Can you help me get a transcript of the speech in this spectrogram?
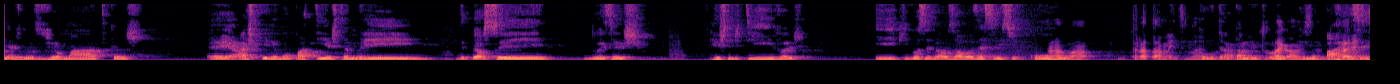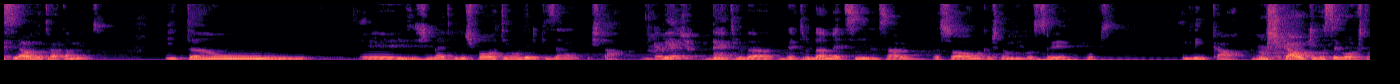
e as doenças reumáticas, é, as pneumopatias também, DPOC, doenças restritivas, e que você vai usar o exercício como um tratamento, né? como tratamento, Muito legal como, isso, como é parte diferente. essencial do tratamento. Então, é, existe médico do esporte onde ele quiser estar, de- vejo- dentro, da, dentro da medicina, sabe? É só uma questão de você ops, linkar, buscar o que você gosta.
